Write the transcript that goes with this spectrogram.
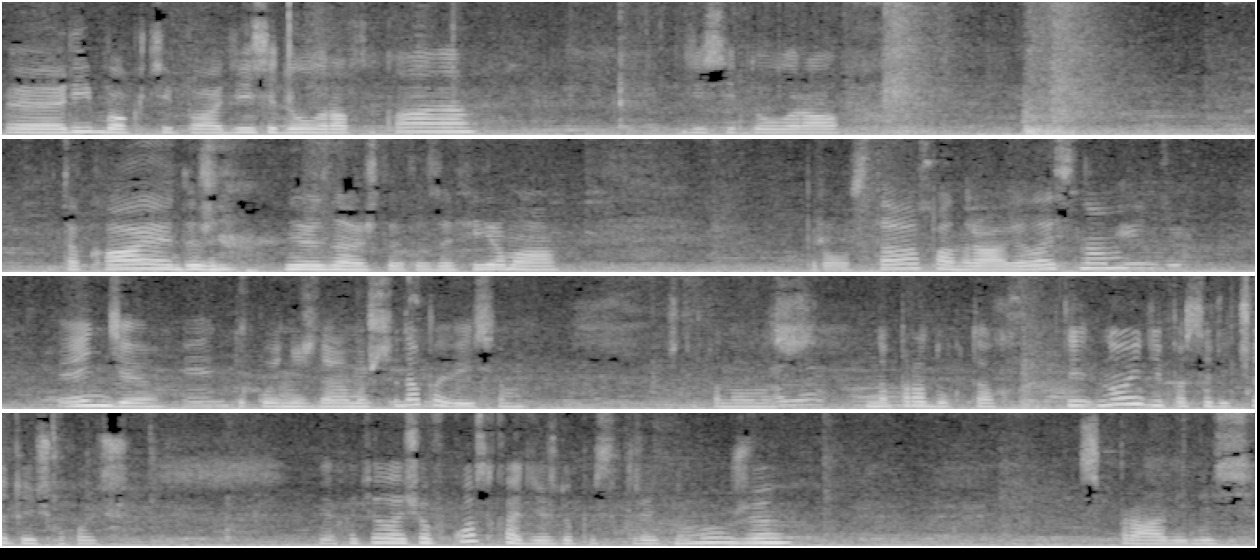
Э, Рибок, типа 10 долларов такая. 10 долларов. Такая, даже не знаю, что это за фирма. Просто понравилась нам. Энди. Энди. Энди. Такой, не знаю, может сюда повесим? Чтобы она у нас на продуктах. Ты, ну иди посмотри, что ты еще хочешь. Я хотела еще в Костко одежду посмотреть, но мы уже справились.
